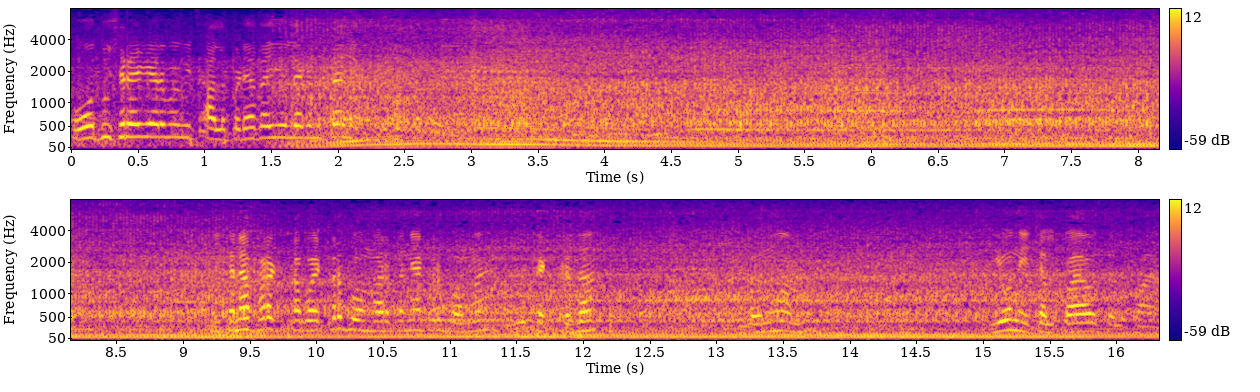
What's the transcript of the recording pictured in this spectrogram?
वो दूसरे गियर में भी चाल पड़ा था ये लेकिन पहले। इतना फ़र्क था भाई ट्रिपो मार बने ट्रिपो में ट्रैक्टर था। दोनों यो नहीं चल पाया वो चल पाया।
